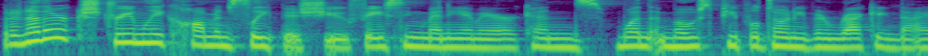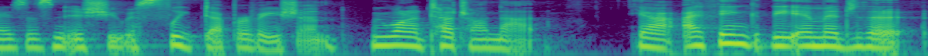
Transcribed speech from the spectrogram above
But another extremely common sleep issue facing many Americans, one that most people don't even recognize as an issue, is sleep deprivation. We want to touch on that. Yeah, I think the image that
